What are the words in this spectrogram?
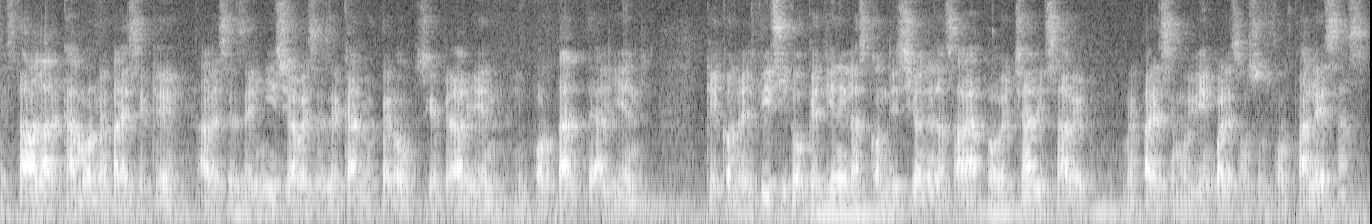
estaba el Arcamón, me parece que a veces de inicio, a veces de cambio, pero siempre alguien importante, alguien que con el físico que tiene y las condiciones las sabe aprovechar y sabe, me parece muy bien cuáles son sus fortalezas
